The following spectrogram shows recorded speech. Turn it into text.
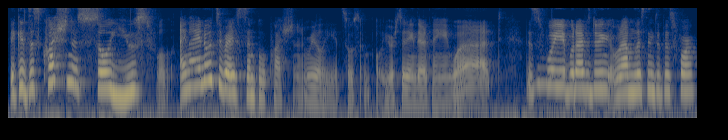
because this question is so useful. And I know it's a very simple question, really. It's so simple. You're sitting there thinking, "What? This is what, I was doing, what I'm listening to this for?"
